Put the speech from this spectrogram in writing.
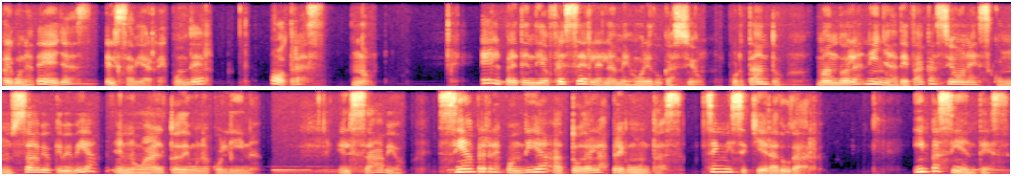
Algunas de ellas él sabía responder, otras no. Él pretendía ofrecerles la mejor educación. Por tanto, mandó a las niñas de vacaciones con un sabio que vivía en lo alto de una colina. El sabio siempre respondía a todas las preguntas, sin ni siquiera dudar. Impacientes,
